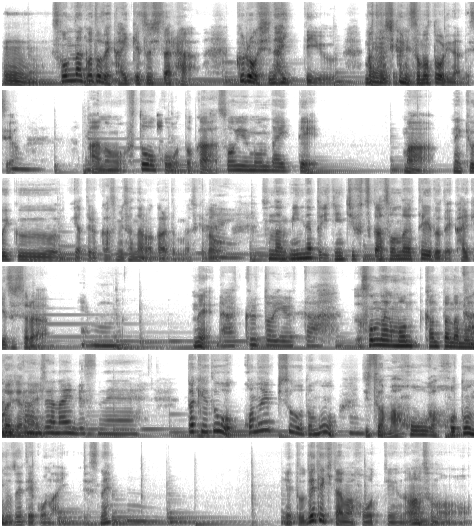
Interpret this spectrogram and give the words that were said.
うん。そんなことで解決したら苦労しないっていうまあうん確かにその通りなんですよ。うんあの不登校とかそういう問題ってまあね教育やってるかすみさんなら分かると思いますけど、はいそんなみんなと1日2日そんな程度で解決したらうんね楽というかそんなもん簡単な問題じゃない簡単じゃないですね。だけどこのエピソードもうん。実は魔法がほとんど出てこないんですね、うん。えっと、出てきた魔法っていうのはその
